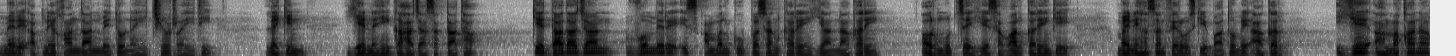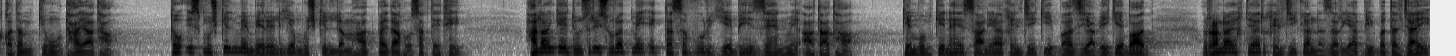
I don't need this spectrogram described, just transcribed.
मेरे अपने ख़ानदान में तो नहीं छिड़ रही थी, लेकिन ये नहीं कहा जा सकता था कि दादा जान वो मेरे इस अमल को पसंद करें या ना करें, और मुझसे ये सवाल करें कि मैंने हसन फ़िरोज़ की बातों में आकर ये अहमकाना कदम क्यों उठाया था? तो इस मुश्किल में मेरे लिए मुश्किल लम्हात पैदा हो सकते थे। हालाँकि दूसरी सूरत में एक तस्वुर ये भी जहन में आता था कि मुमकिन है सानिया खिलजी की बाजियाबी के बाद रना इख्तियार खिलजी का नज़रिया भी बदल जाए।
